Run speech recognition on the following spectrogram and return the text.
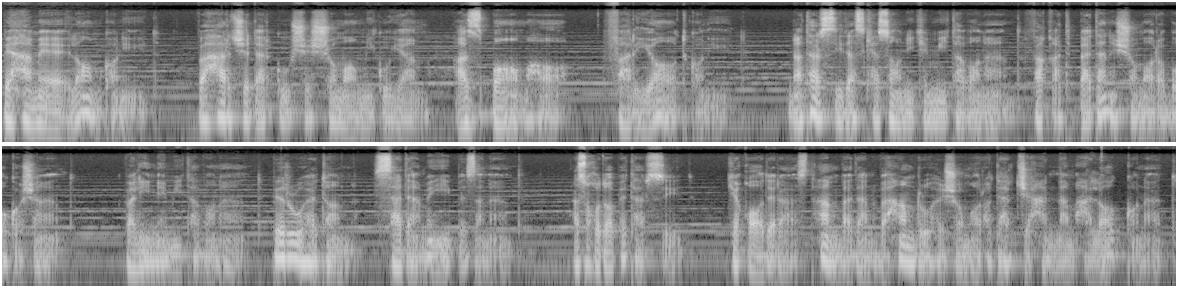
به همه اعلام کنید و هرچه در گوش شما می گویم از بام ها فریاد کنید. نترسید از کسانی که می توانند فقط بدن شما را بکشند ولی نمی توانند به روحتان صدمه ای بزنند. از خدا بترسید که قادر است هم بدن و هم روح شما را در جهنم هلاک کند.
